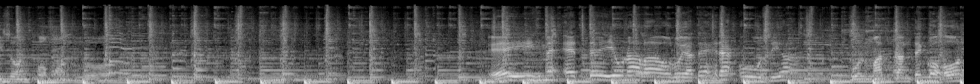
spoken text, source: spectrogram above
ison pomon luo. Ei ihme, ettei junalauluja tehdä uusia, kun matkan teko on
